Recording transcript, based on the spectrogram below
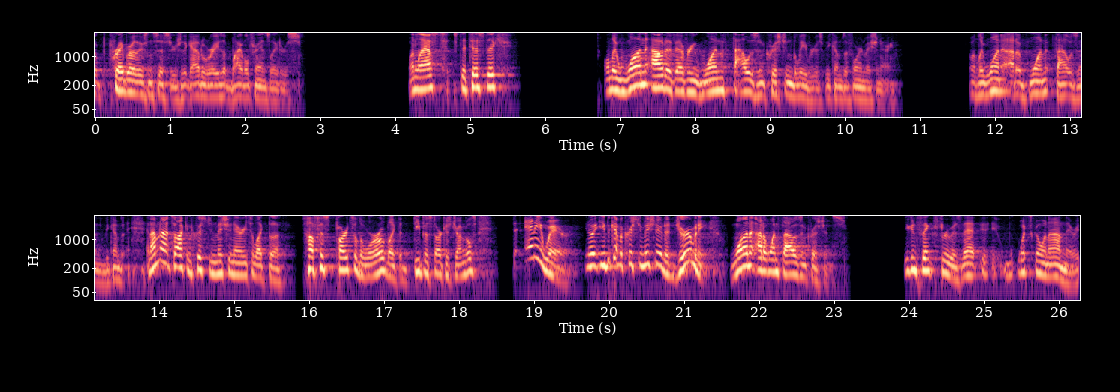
So pray, brothers and sisters, that God will raise up Bible translators. One last statistic only one out of every 1,000 Christian believers becomes a foreign missionary. Only one out of 1,000 becomes. And I'm not talking Christian missionary to like the toughest parts of the world, like the deepest, darkest jungles, to anywhere. You know, you become a Christian missionary to Germany, one out of 1,000 Christians. You can think through is that what's going on there?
